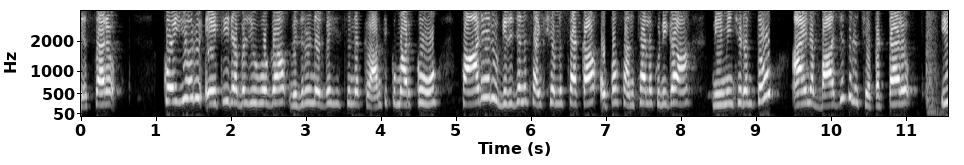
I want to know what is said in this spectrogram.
చేశారు. కొయ్యూరు ఏటీడబ్ల్యూఓగా విధులు నిర్వహిస్తున్న క్రాంతి కుమార్కు పాడేరు గిరిజన సంక్షేమ శాఖ ఉప సంచాలకునిగా నియమించడంతో ఆయన బాధ్యతలు చేపట్టారు. ఈ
